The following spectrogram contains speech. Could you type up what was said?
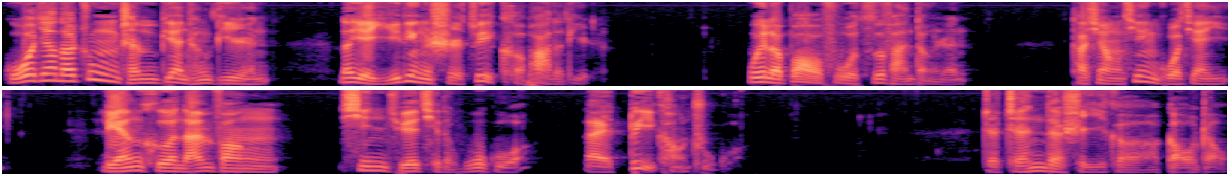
国家的重臣变成敌人，那也一定是最可怕的敌人。为了报复子反等人，他向晋国建议联合南方新崛起的吴国来对抗楚国。这真的是一个高招，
